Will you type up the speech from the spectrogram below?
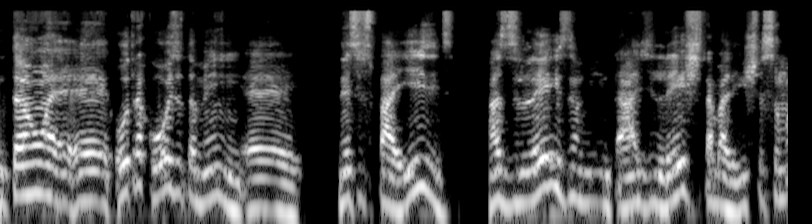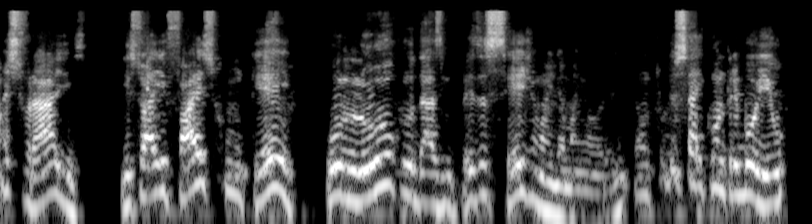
Então, é, é outra coisa também, é, nesses países, as leis ambientais e leis trabalhistas são mais frágeis. Isso aí faz com que o lucro das empresas sejam ainda maior. Então, tudo isso aí contribuiu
